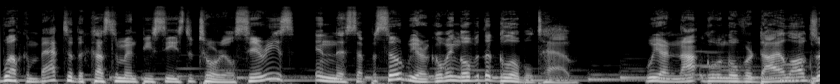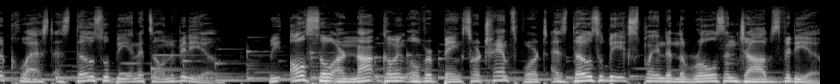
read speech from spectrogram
Welcome back to the Custom NPCs tutorial series. In this episode, we are going over the Global tab. We are not going over dialogues or quests as those will be in its own video. We also are not going over banks or transports as those will be explained in the roles and jobs video.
